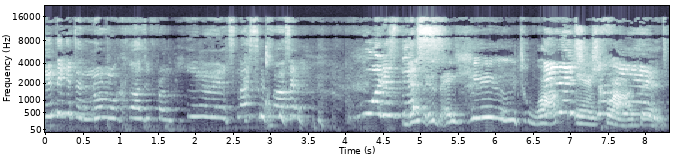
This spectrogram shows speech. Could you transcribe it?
You think it's a normal closet from here? It's nice and closet. what is this? This is a huge walk-in closet.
